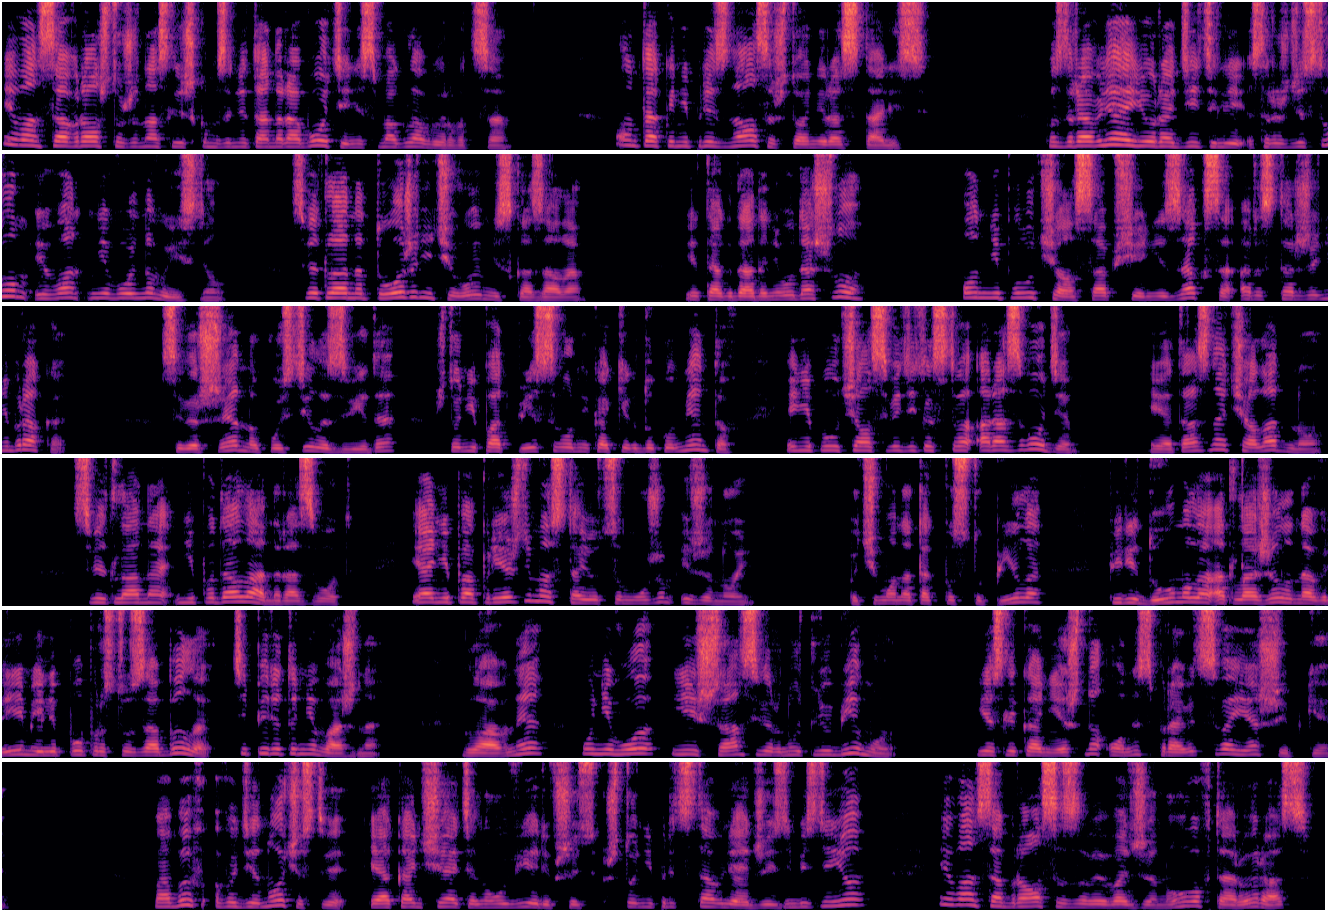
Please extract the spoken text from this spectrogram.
Иван соврал, что жена слишком занята на работе и не смогла вырваться. Он так и не признался, что они расстались. Поздравляя ее родителей с Рождеством, Иван невольно выяснил – Светлана тоже ничего им не сказала. И тогда до него дошло. Он не получал сообщений ЗАГСа о расторжении брака. Совершенно упустил из вида, что не подписывал никаких документов и не получал свидетельства о разводе. И это означало одно. Светлана не подала на развод, и они по-прежнему остаются мужем и женой. Почему она так поступила – Передумала, отложила на время или попросту забыла, теперь это не важно. Главное, у него есть шанс вернуть любимую, если, конечно, он исправит свои ошибки. Побыв в одиночестве и окончательно уверившись, что не представляет жизни без нее, Иван собрался завоевать жену во второй раз.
